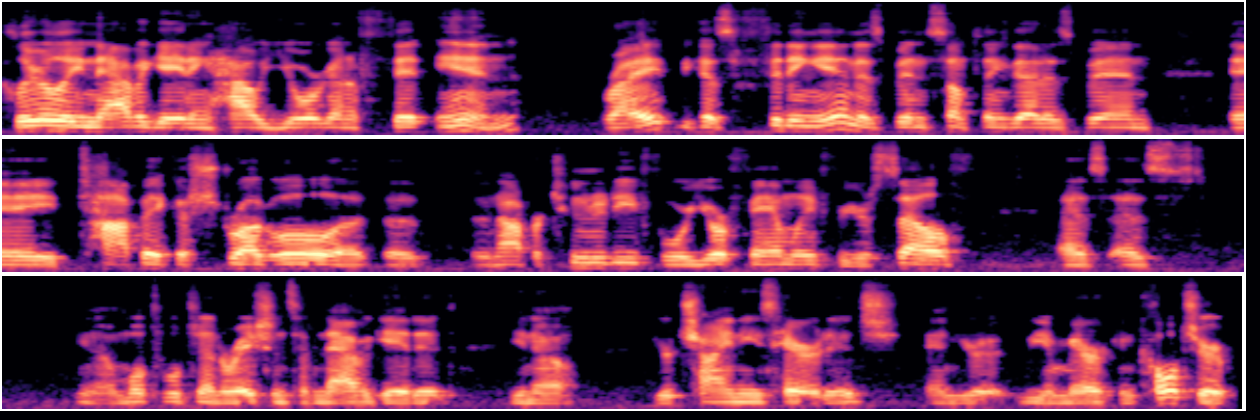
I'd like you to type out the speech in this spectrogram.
Clearly navigating how you're going to fit in, right? Because fitting in has been something that has been a topic, a struggle, a, a, an opportunity for your family, for yourself, as as you know, multiple generations have navigated, you know, your Chinese heritage and your the American culture.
